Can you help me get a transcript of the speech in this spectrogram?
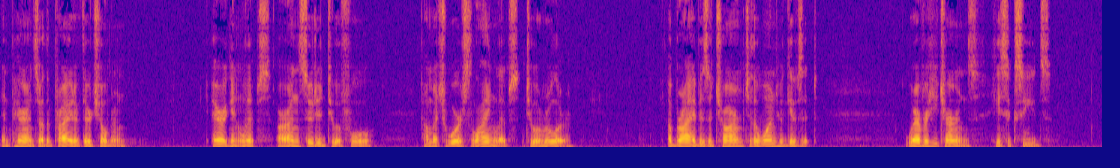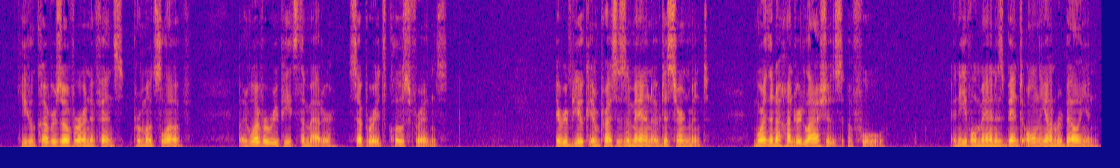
and parents are the pride of their children. Arrogant lips are unsuited to a fool. How much worse lying lips to a ruler? A bribe is a charm to the one who gives it. Wherever he turns, he succeeds. He who covers over an offense promotes love but whoever repeats the matter separates close friends. A rebuke impresses a man of discernment, more than a hundred lashes a fool. An evil man is bent only on rebellion.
